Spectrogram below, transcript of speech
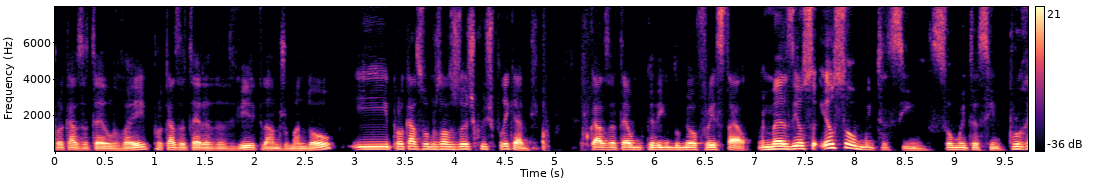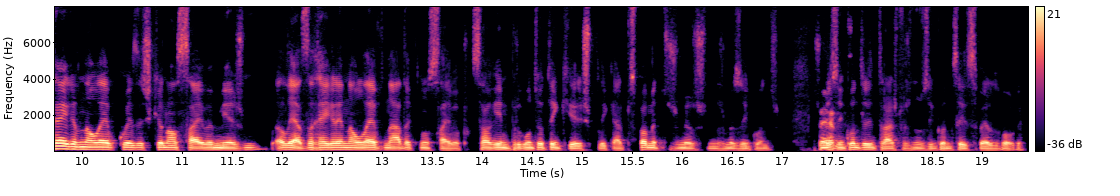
por acaso até levei, por acaso até era da Devir que não nos mandou e por acaso fomos nós dois que o explicamos. Por causa até um bocadinho do meu freestyle. Mas eu sou, eu sou muito assim, sou muito assim. Por regra não levo coisas que eu não saiba mesmo. Aliás, a regra é não levo nada que não saiba, porque se alguém me pergunta eu tenho que explicar, principalmente nos meus, nos meus encontros. Nos meus encontros, entre aspas, nos encontros aí de boga.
